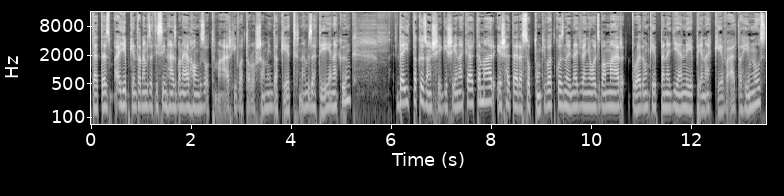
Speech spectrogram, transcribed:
Tehát ez egyébként a Nemzeti Színházban elhangzott már hivatalosan mind a két nemzeti énekünk de itt a közönség is énekelte már, és hát erre szoktunk hivatkozni, hogy 48-ban már tulajdonképpen egy ilyen népénekké vált a himnusz,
